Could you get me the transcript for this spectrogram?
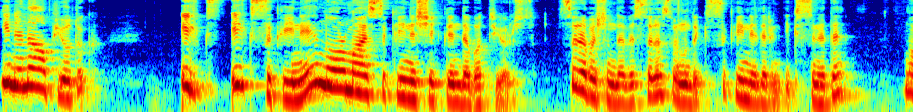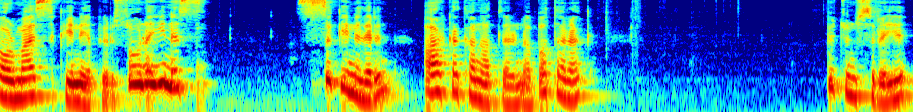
Yine ne yapıyorduk? İlk, ilk sık iğneye normal sık iğne şeklinde batıyoruz. Sıra başında ve sıra sonundaki sık iğnelerin ikisine de normal sık iğne yapıyoruz. Sonra yine sık iğnelerin arka kanatlarına batarak bütün sırayı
